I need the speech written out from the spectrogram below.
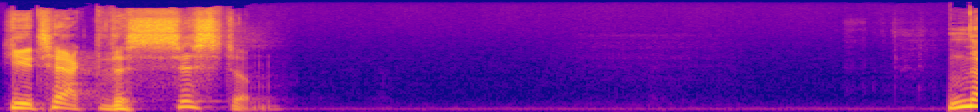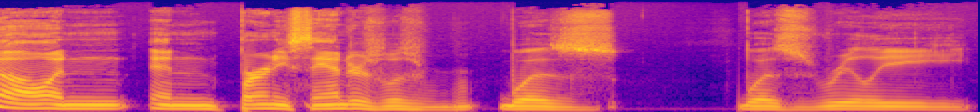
he attacked the system. No, and and Bernie Sanders was was was really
